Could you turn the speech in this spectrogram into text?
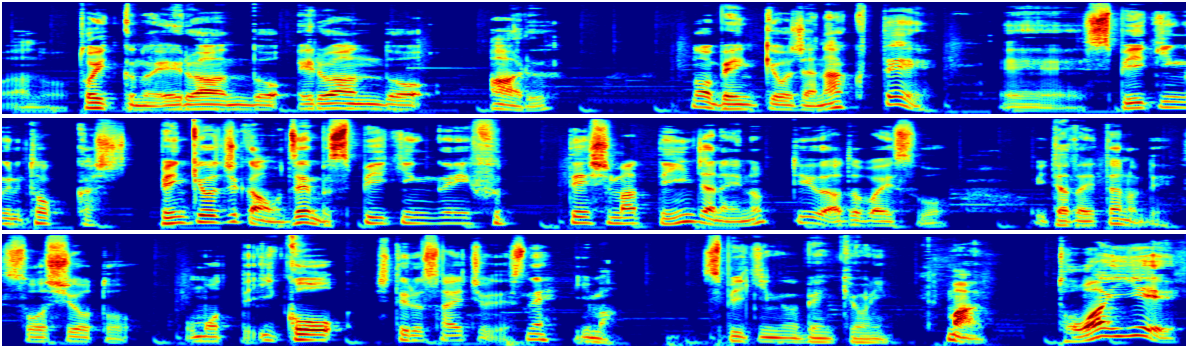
あの、 TOEIC の L&、L&R の勉強じゃなくて、えースピーキングに特化し、勉強時間を全部スピーキングに振ってしまっていいんじゃないのっていうアドバイスをいただいたので、そうしようと思って移行してる最中ですね、今。スピーキングの勉強に。まあ、とはいえ、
